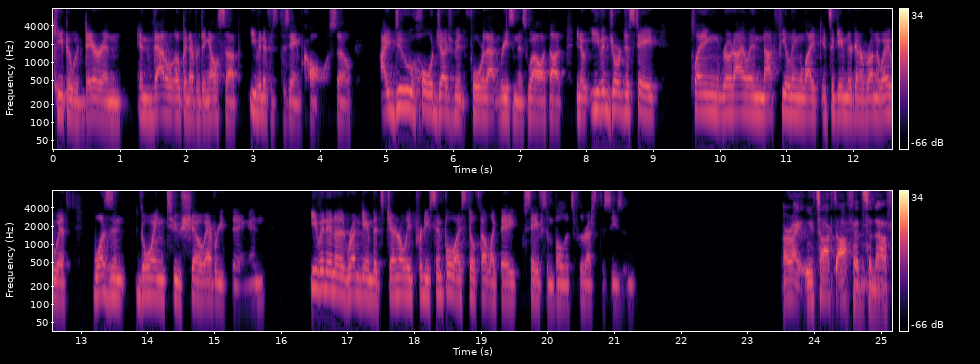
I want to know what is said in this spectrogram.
keep it with Darren, and that'll open everything else up, even if it's the same call. So I do hold judgment for that reason as well. I thought, you know, even Georgia State playing Rhode Island, not feeling like it's a game they're going to run away with, wasn't going to show everything. And even in a run game that's generally pretty simple, I still felt like they saved some bullets for the rest of the season. All right, we've talked offense enough,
